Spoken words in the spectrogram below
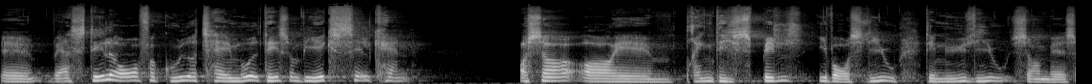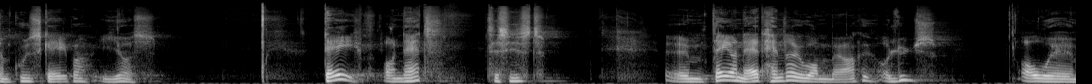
øh, være stille over for Gud og tage imod det, som vi ikke selv kan, og så at øh, bringe det i spil i vores liv, det nye liv, som, øh, som Gud skaber i os. Dag og nat til sidst. Øh, dag og nat handler jo om mørke og lys. Og øh,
